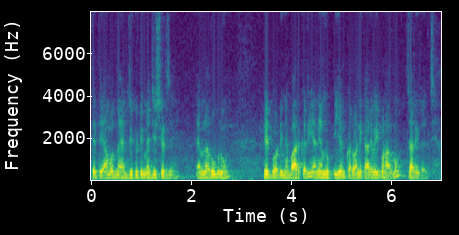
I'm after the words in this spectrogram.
તે તે આમોદના એક્ઝિક્યુટિવ મેજિસ્ટ્રેટ છે. એમના રૂબરૂ ડેડ બોડીને બહાર કરી અને એમનું પીએમ કરવાની કાર્યવાહી પણ હાલમાં ચાલી રહેલ છે.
